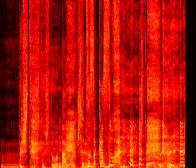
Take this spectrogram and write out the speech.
э, что, что, что вот так вот... Что это заказуха. Что это заказуха.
